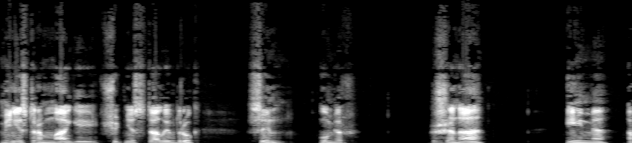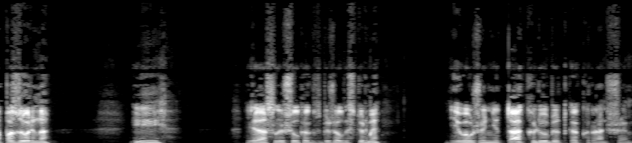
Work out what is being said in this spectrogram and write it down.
министром магии, чуть не стал, и вдруг сын умер, жена, имя опозорено. И я слышал, как сбежал из тюрьмы. Его уже не так любят, как раньше.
